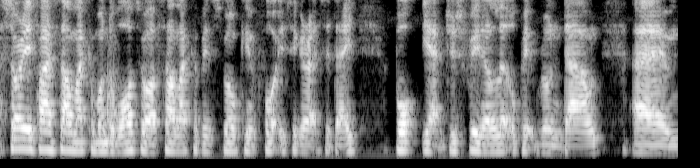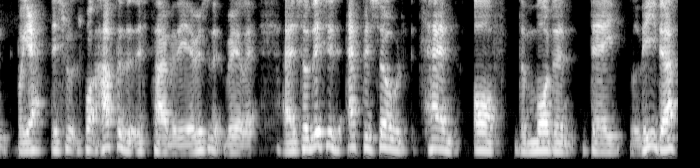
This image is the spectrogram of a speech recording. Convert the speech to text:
sorry if I sound like I'm underwater or I sound like I've been smoking 40 cigarettes a day. But yeah, just feeling a little bit run down. Um, but yeah, this is what happens at this time of the year, isn't it, really? Uh, so this is episode 10 of The Modern Day Leader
